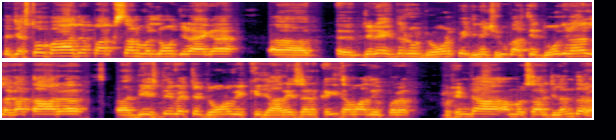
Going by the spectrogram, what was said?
ਤੇ ਜਿਸ ਤੋਂ ਬਾਅਦ ਪਾਕਿਸਤਾਨ ਵੱਲੋਂ ਜਿਹੜਾ ਹੈਗਾ ਜਿਹੜੇ ਇਧਰ ਨੂੰ ਡਰੋਨ ਭੇਜਣੇ ਸ਼ੁਰੂ ਕਰਤੇ। ਦੋ ਦਿਨਾਂ ਲਗਾਤਾਰ ਦੇਸ਼ ਦੇ ਵਿੱਚ ਡਰੋਨ ਵੇਖੇ ਜਾ ਰਹੇ ਸਨ। ਕਈ ਥਾਵਾਂ ਦੇ ਉੱਪਰ ਬਠਿੰਡਾ, ਅੰਮ੍ਰਿਤਸਰ, ਜਲੰਧਰ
